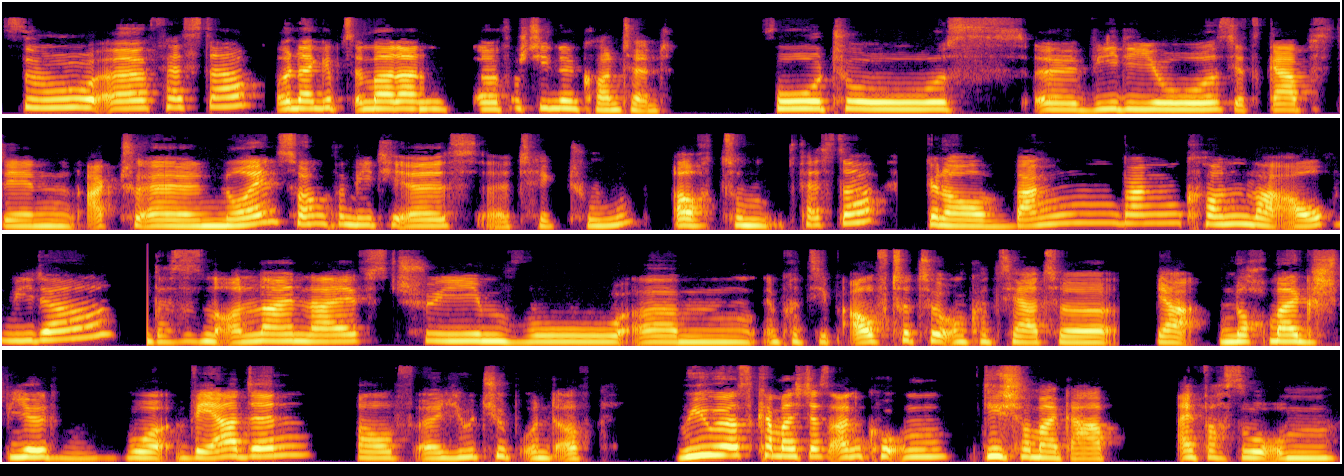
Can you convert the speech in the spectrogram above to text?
zu äh, Festa. Und dann gibt's immer dann äh, verschiedenen Content. Fotos, äh, Videos. Jetzt gab es den aktuellen neuen Song von BTS, äh, Take Two, auch zum Fester. Genau, Bang Bang Con war auch wieder. Das ist ein Online-Livestream, wo ähm, im Prinzip Auftritte und Konzerte ja nochmal gespielt werden auf äh, YouTube und auf Viewers kann man sich das angucken, die es schon mal gab. Einfach so, um ein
